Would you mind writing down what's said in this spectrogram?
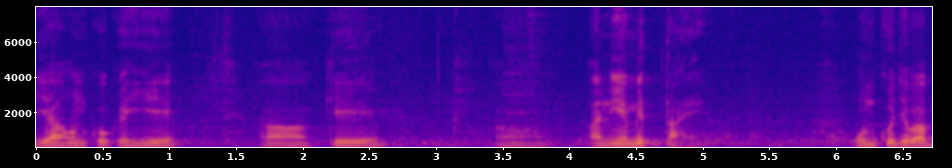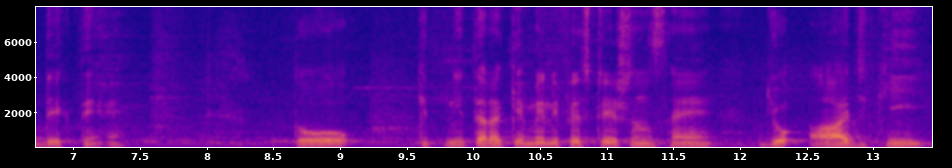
या उनको कहिए कि अनियमितताएँ। उनको जब आप देखते हैं तो कितनी तरह के मैनिफेस्टेशंस हैं जो आज की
